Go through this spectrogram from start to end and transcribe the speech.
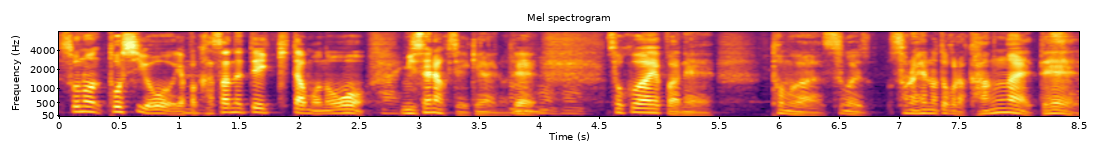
その年をやっぱ重ねてきたものをはい。見せなくちゃいけないので、そこはやっぱねトムはすごいその辺のところは考えて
